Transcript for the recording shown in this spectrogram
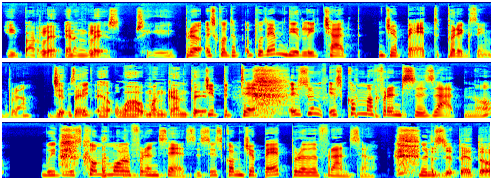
hi parla en anglès. O sigui, Però, escolta, podem dir-li xat Japet, per exemple? GPT, que- eh, uau, m'encanta. GPT és, un, és com afrancesat, no? Vull dir, és com molt francès. És, com Japet, però de França. El Doncs, Gepetto.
